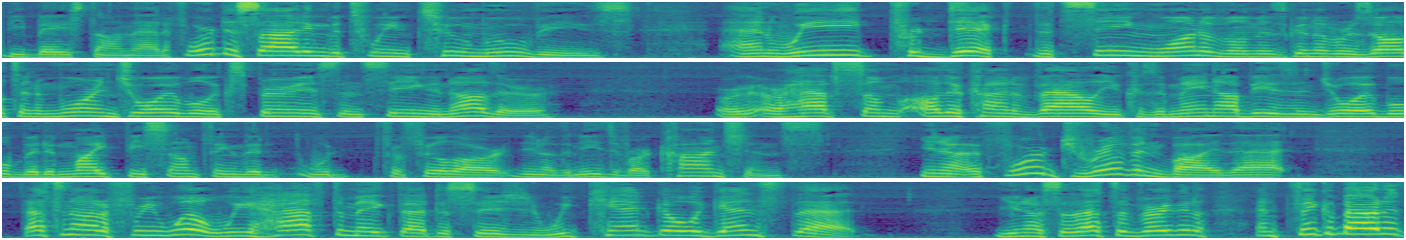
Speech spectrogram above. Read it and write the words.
be based on that. If we're deciding between two movies and we predict that seeing one of them is going to result in a more enjoyable experience than seeing another, or, or have some other kind of value, because it may not be as enjoyable, but it might be something that would fulfill our, you know, the needs of our conscience. You know, if we're driven by that, that's not a free will. We have to make that decision. We can't go against that. You know, so that's a very good. And think about it.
